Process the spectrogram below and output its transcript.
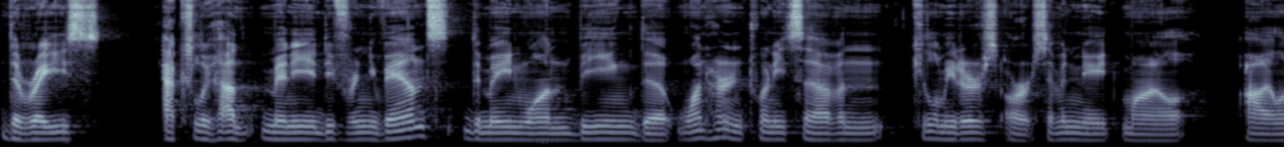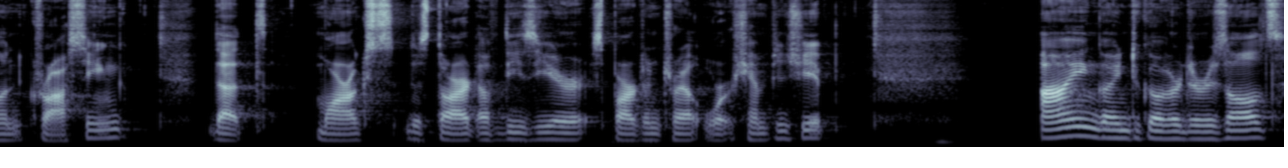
The race actually had many different events, the main one being the 127 kilometers or 78 mile island crossing that marks the start of this year Spartan Trail World Championship. I'm going to cover the results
